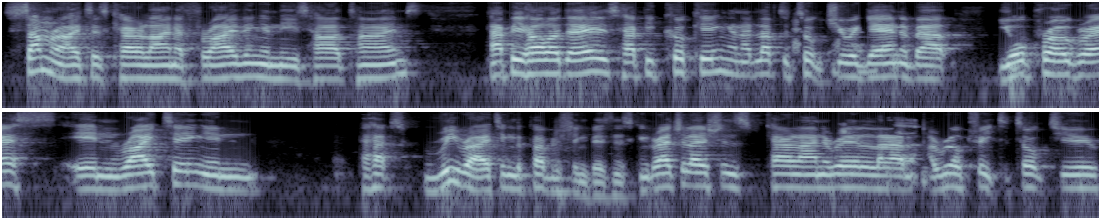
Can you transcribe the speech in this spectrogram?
some writers, Caroline, are thriving in these hard times happy holidays, happy cooking. And I'd love to talk to you again about your progress in writing, in perhaps rewriting the publishing business. Congratulations, Caroline. A real, um, a real treat to talk to you.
